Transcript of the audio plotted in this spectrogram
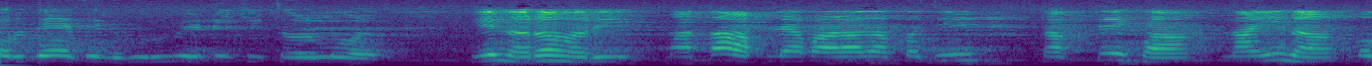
हृदयातील गुरुबेटीची तळमळ. हे नरहरी माता आपल्या बाळाला कधी टाकते का? नाही ना. मग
